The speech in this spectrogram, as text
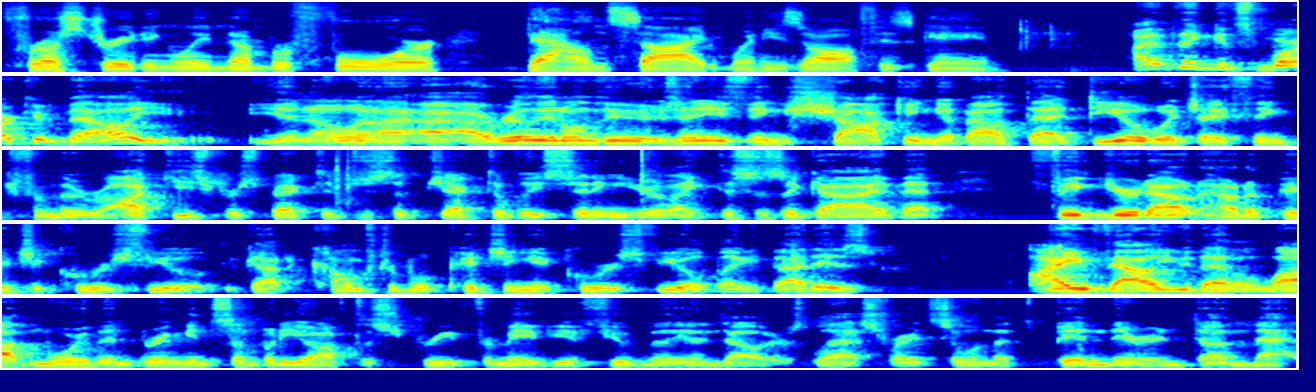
frustratingly number four downside when he's off his game? I think it's market value, you know, and I, I, really don't think there's anything shocking about that deal, which I think from the Rockies' perspective, just objectively sitting here, like this is a guy that figured out how to pitch at Coors Field. Got comfortable pitching at Coors Field. Like that is, I value that a lot more than bringing somebody off the street for maybe a few million dollars less, right? Someone that's been there and done that,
